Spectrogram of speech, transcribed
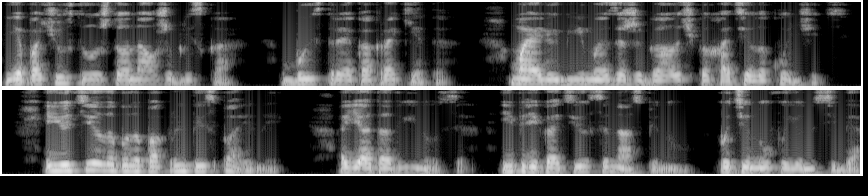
Я почувствовала, что она уже близка, быстрая, как ракета. Моя любимая зажигалочка хотела кончить. Ее тело было покрыто испариной. Я отодвинулся, и перекатился на спину, потянув ее на себя.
